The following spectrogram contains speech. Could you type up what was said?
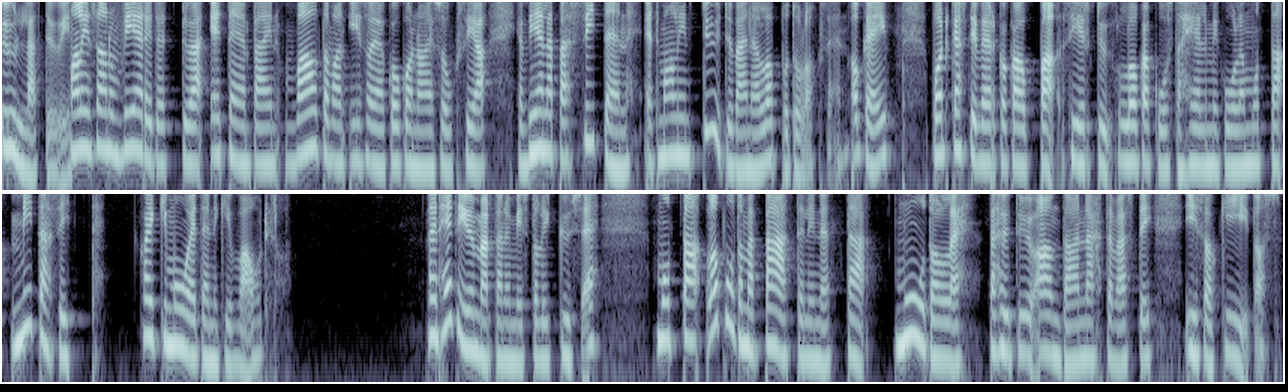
Yllätyin. Mä olin saanut vieritettyä eteenpäin valtavan isoja kokonaisuuksia ja vieläpä siten, että mä olin tyytyväinen lopputulokseen. Okei, podcastin verkkokauppa siirtyi lokakuusta helmikuulle, mutta mitä sitten? Kaikki muu etenikin vauhdilla. Mä en heti ymmärtänyt, mistä oli kyse, mutta lopulta mä päättelin, että muutolle täytyy antaa nähtävästi iso kiitos.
